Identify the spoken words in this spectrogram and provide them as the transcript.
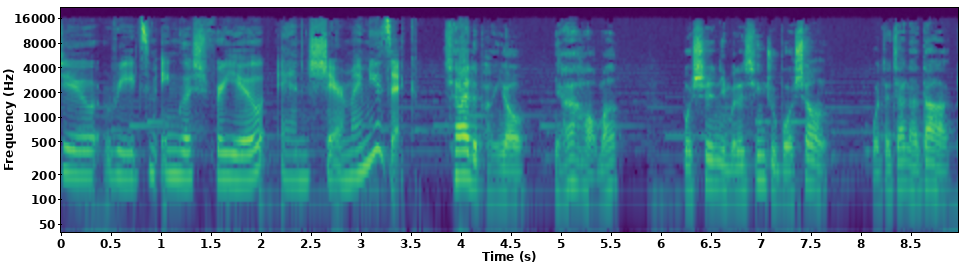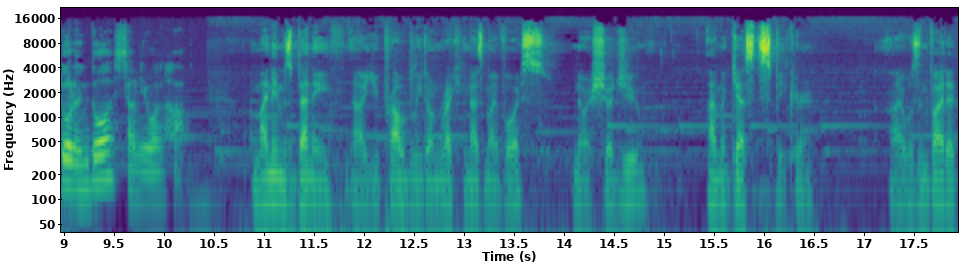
to read some English for you and share my music. 亲爱的朋友，你还好吗？我是你们的新主播尚，我在加拿大多伦多向你问好。My name is Benny. Uh, you probably don't recognize my voice, nor should you. I'm a guest speaker. I was invited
